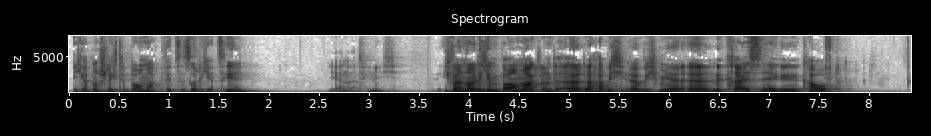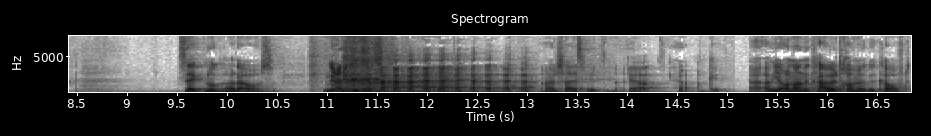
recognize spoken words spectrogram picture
ich habe noch schlechte Baumarktwitze, soll ich erzählen? Ja, natürlich. Ich war neulich im Baumarkt und äh, da habe ich, hab ich mir äh, eine Kreissäge gekauft. Sägt nur geradeaus. ah, Scheißwitz. ne? Ja. Ja, okay. Habe ich auch noch eine Kabeltrommel gekauft.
